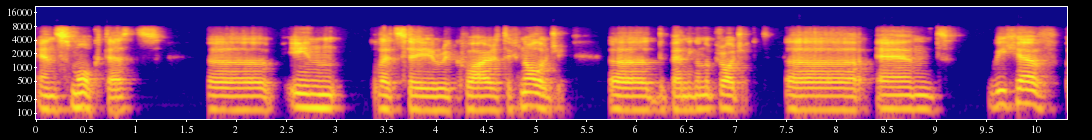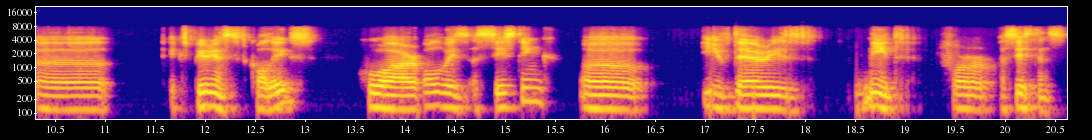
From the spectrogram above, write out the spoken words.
and smoke tests in, let's say, required technology, uh, depending on the project. Uh, and we have uh, experienced colleagues who are always assisting uh, if there is need for assistance.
